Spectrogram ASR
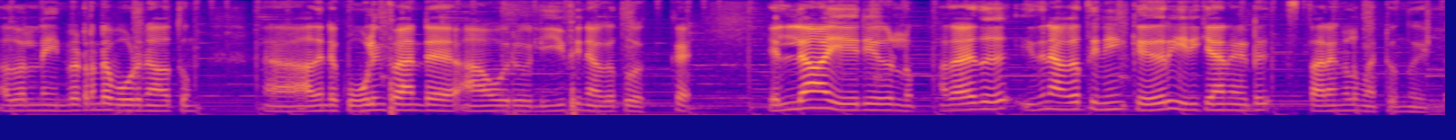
അതുപോലെ തന്നെ ഇൻവെർട്ടറിന്റെ ബോർഡിനകത്തും അതിന്റെ കൂളിംഗ് ഫാനിന്റെ ആ ഒരു ലീഫിനകത്തും ഒക്കെ എല്ലാ ഏരിയകളിലും അതായത് ഇതിനകത്ത് ഇനി കയറിയിരിക്കാനായിട്ട് സ്ഥലങ്ങൾ മറ്റൊന്നുമില്ല.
